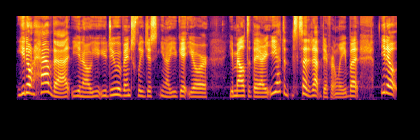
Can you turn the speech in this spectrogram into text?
you don't have that you know you, you do eventually just you know you get your you melt it there. You have to set it up differently. But you know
